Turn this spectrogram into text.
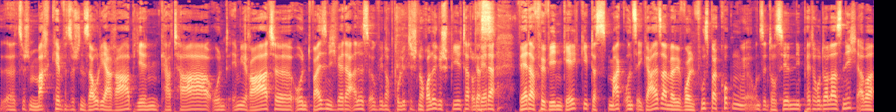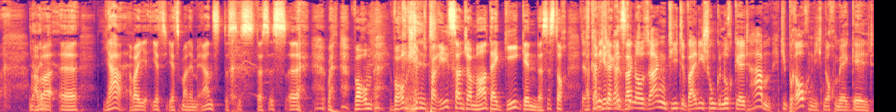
äh, zwischen Machtkämpfen zwischen Saudi-Arabien, Katar und Emirate und weiß ich nicht, wer da alles irgendwie noch politisch eine Rolle gespielt hat und Das- wer da, wer da für wen Geld gibt. Das mag uns egal sein, weil wir wollen Fußball gucken, uns interessieren die Petrodollars nicht, aber, aber äh, ja, aber jetzt, jetzt mal im Ernst, das ist, das ist, äh, warum, warum Geld. stimmt Paris Saint-Germain dagegen? Das ist doch, Das hat kann doch ich dir jeder ganz gesagt, genau sagen, Tite, weil die schon genug Geld haben. Die brauchen nicht noch mehr Geld.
